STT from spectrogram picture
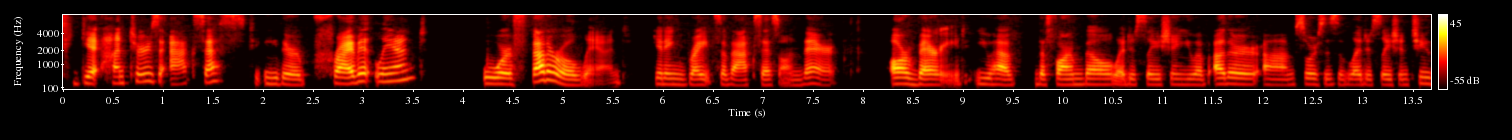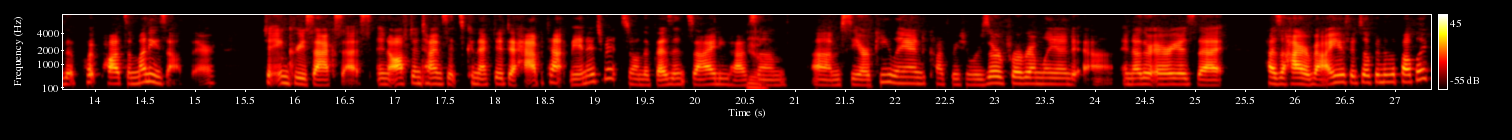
to get hunters access to either private land or federal land, getting rights of access on there, are varied. You have the Farm Bill legislation, you have other um, sources of legislation too that put pots of monies out there to increase access. And oftentimes it's connected to habitat management. So on the pheasant side, you have yeah. some um, CRP land, Conservation Reserve Program land, uh, and other areas that has a higher value if it's open to the public.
